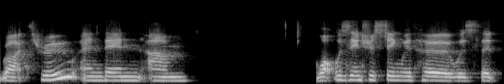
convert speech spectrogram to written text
right through, and then um, what was interesting with her was that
